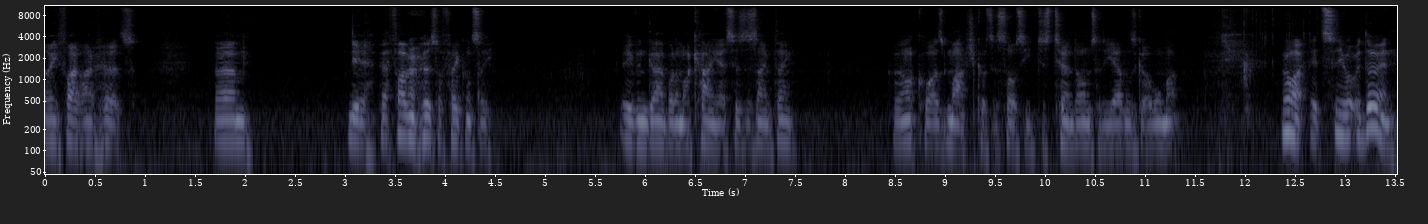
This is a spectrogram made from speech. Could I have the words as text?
I mean 500 hertz. Um, yeah, about 500 hertz of frequency. Even going by the Marconi, it says the same thing. But not quite as much because it's obviously just turned on so the oven's got to warm up. Right, let's see what we're doing.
